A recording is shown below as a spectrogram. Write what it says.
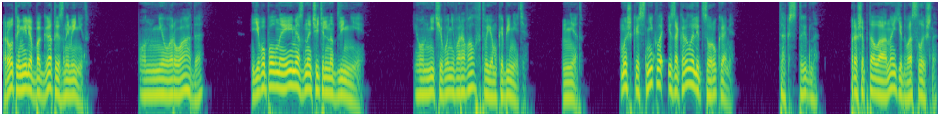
«Род Эмиля богат и знаменит». «Он не Ларуа, да?» Его полное имя значительно длиннее. «И он ничего не воровал в твоем кабинете?» «Нет». Мышка сникла и закрыла лицо руками. «Так стыдно», прошептала она едва слышно.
